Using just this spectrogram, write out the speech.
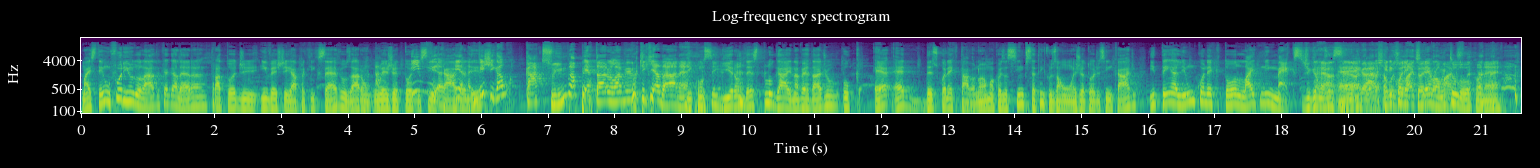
mas tem um furinho do lado que a galera tratou de investigar para que que serve, usaram um ejetor de SIM card é, ali investigar o Katsu e apertaram lá ver o que, que ia dar, né? e conseguiram desplugar. E na verdade o, o- é, é desconectável, não é uma coisa simples. Você tem que usar um ejetor de SIM card e tem ali um conector Lightning Max, digamos É, assim. é, a galera cara, aquele conector é Pro muito Max, né? louco, né?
